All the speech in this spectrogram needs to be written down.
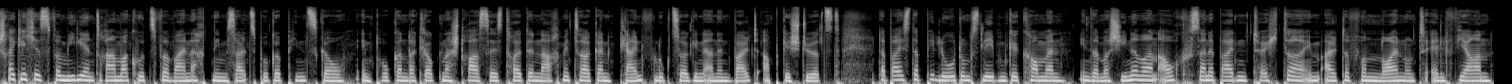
Schreckliches Familiendrama kurz vor Weihnachten im Salzburger Pinzgau. In Bruck an der Glocknerstraße ist heute Nachmittag ein Kleinflugzeug in einen Wald abgestürzt. Dabei ist der Pilot ums Leben gekommen. In der Maschine waren auch seine beiden Töchter im Alter von neun und elf Jahren.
